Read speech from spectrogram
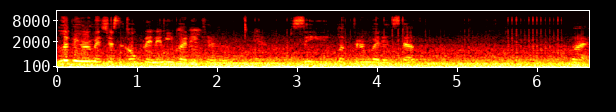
living room is just open. Anybody can see, look through it and stuff. But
